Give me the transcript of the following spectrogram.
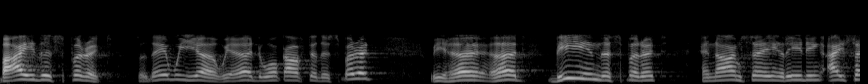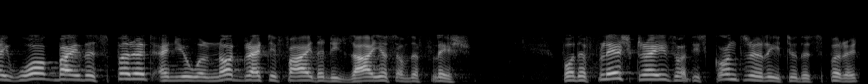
by the Spirit. So there we hear. We heard walk after the Spirit. We heard, heard be in the Spirit. And now I'm saying, reading, I say, walk by the Spirit, and you will not gratify the desires of the flesh. For the flesh craves what is contrary to the spirit,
